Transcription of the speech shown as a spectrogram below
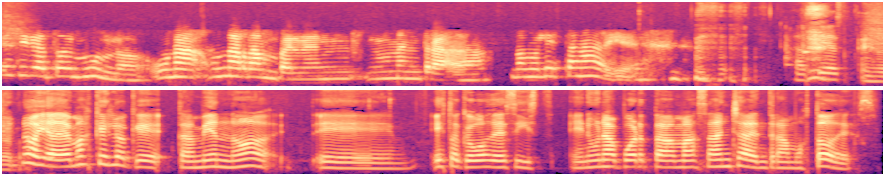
Le sirve a todo el mundo, una una rampa en, una entrada, no molesta a nadie. Así es. no, y además que es lo que también, ¿no? Eh, esto que vos decís, en una puerta más ancha entramos todos.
